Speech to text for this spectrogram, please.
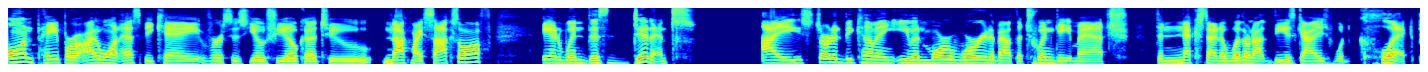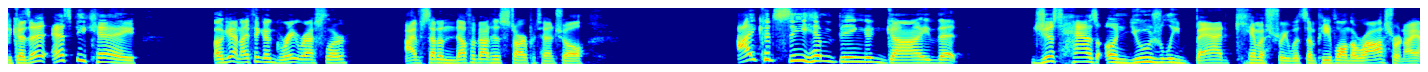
on paper I want SBK versus Yoshioka to knock my socks off, and when this didn't, I started becoming even more worried about the Twin Gate match the next night of whether or not these guys would click because SBK again, I think a great wrestler. I've said enough about his star potential. I could see him being a guy that just has unusually bad chemistry with some people on the roster. And I,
